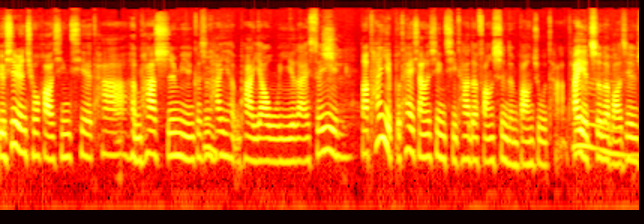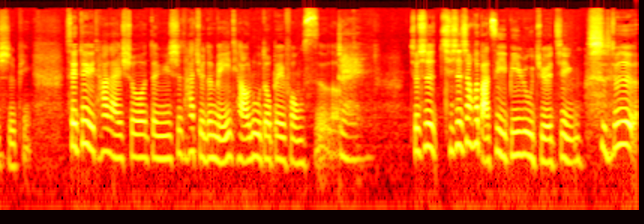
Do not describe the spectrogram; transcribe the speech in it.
有些人求好心切，他很怕失眠，可是他也很怕药物依赖，嗯、所以那他也不太相信其他的方式能帮助他。他也吃了保健食品，嗯、所以对于他来说，等于是他觉得每一条路都被封死了。对，就是其实这样会把自己逼入绝境。是，就是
